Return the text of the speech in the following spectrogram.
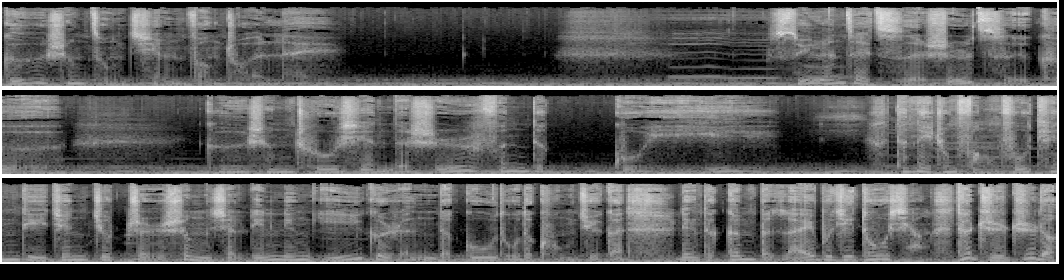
歌声从前方传来。虽然在此时此刻，歌声出现的十分的诡异，但那种仿佛天地间就只剩下林玲一个人的孤独的恐惧感，令他根本来不及多想。他只知道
